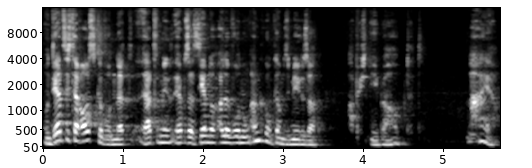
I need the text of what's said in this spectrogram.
Und der hat sich da rausgewundert. Er hatte mir, ich habe gesagt, Sie haben doch alle Wohnungen angeguckt, haben Sie mir gesagt. Habe ich nie behauptet. Ah ja.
